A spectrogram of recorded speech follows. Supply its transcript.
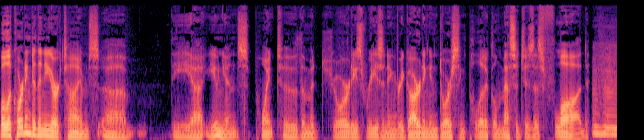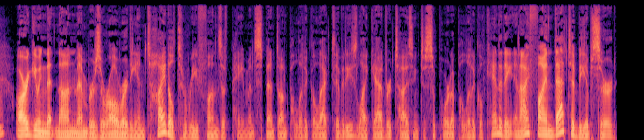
Well, according to the New York Times, uh, the uh, unions point to the majority's reasoning regarding endorsing political messages as flawed, mm-hmm. arguing that non members are already entitled to refunds of payments spent on political activities like advertising to support a political candidate. And I find that to be absurd.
